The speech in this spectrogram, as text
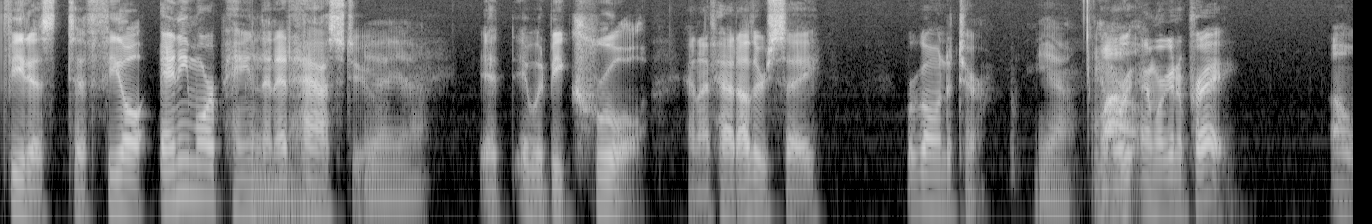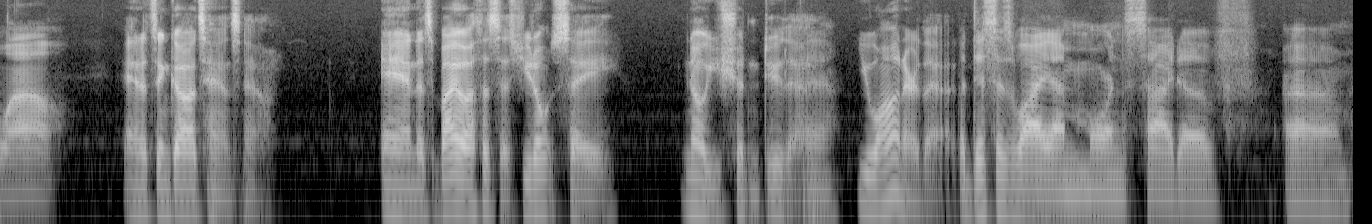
fetus to feel any more pain than it has to Yeah. Yeah. it, it would be cruel and i've had others say we're going to term Yeah. and Wow. we're, and we're going to pray Oh, wow. and it's in god's hands now and as a bioethicist you don't say no you shouldn't do that Yeah. you honor that But this is why I'm more on the side of um,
